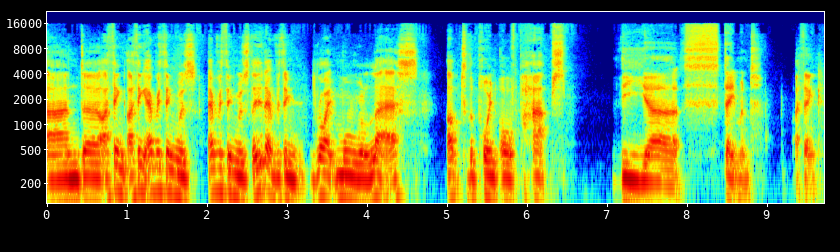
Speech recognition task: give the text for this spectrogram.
And uh, I think I think everything was everything was they did everything right more or less up to the point of perhaps the uh, statement. I think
